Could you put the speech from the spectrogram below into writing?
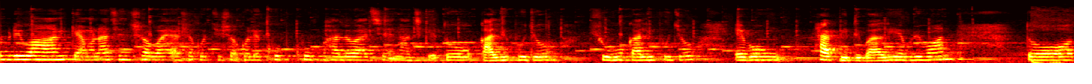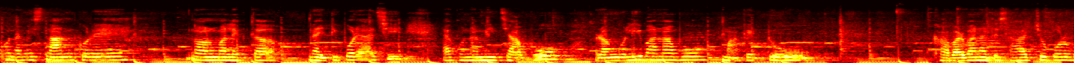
এভরিওয়ান কেমন আছেন সবাই? আশা করছি সকলে খুব খুব ভালো আছেন। আজকে তো কালী পুজো, শুভ কালী পুজো এবং হ্যাপি দিওয়ালি এভরিওয়ান তো এখন আমি স্নান করে নর্মাল একটা নাইটি পরে আছি। এখন আমি যাব, রঙ্গোলি বানাবো, মাকে একটু খাবার বানাতে সাহায্য করব।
